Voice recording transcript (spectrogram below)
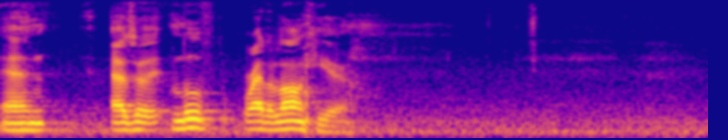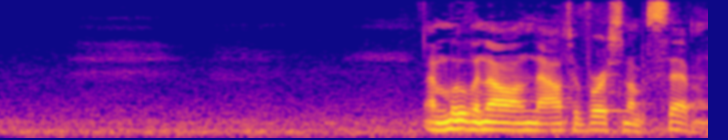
And as we move right along here, I'm moving on now to verse number seven.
